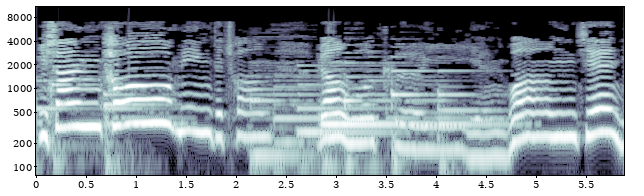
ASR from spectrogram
一扇透明的窗，让我可以一眼望见你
